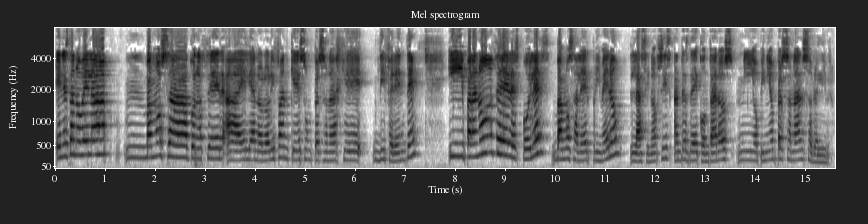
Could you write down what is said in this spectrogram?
En esta novela mm, vamos a conocer a Eleanor Oliphant, que es un personaje diferente. Y para no hacer spoilers, vamos a leer primero la sinopsis antes de contaros mi opinión personal sobre el libro.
